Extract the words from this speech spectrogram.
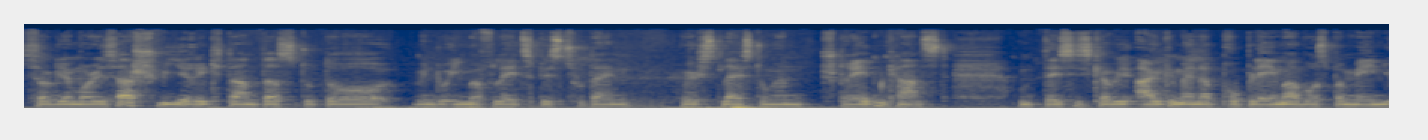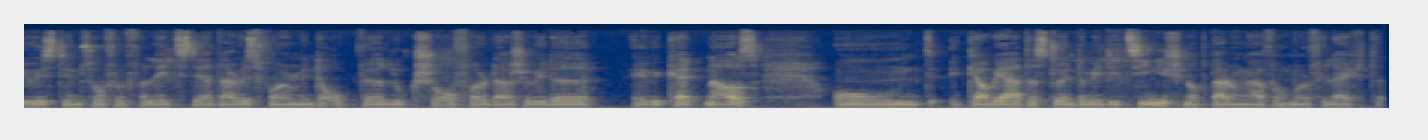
sage ich mal, ist auch schwierig dann, dass du da, wenn du immer verletzt bist, zu deinen Höchstleistungen streben kannst. Und das ist, glaube ich, allgemein ein Problem, was beim Menu ist, dem so viel Verletzte hat, teilweise vor allem in der Abwehr. Luke Shaw fällt auch schon wieder Ewigkeiten aus. Und ich glaube auch, dass du in der medizinischen Abteilung einfach mal vielleicht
